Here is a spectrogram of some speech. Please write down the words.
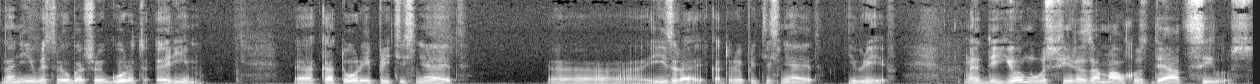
На ней выстроил большой город Рим, э, который притесняет Израиль, который притесняет евреев. Деему сфера за Малхус де Ацилус.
